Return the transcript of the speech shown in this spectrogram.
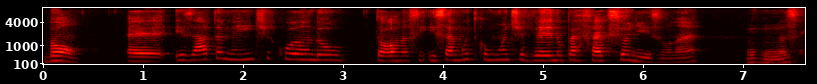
Bom, é exatamente quando torna assim. Isso é muito comum a gente ver no perfeccionismo, né? Uhum. Assim,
